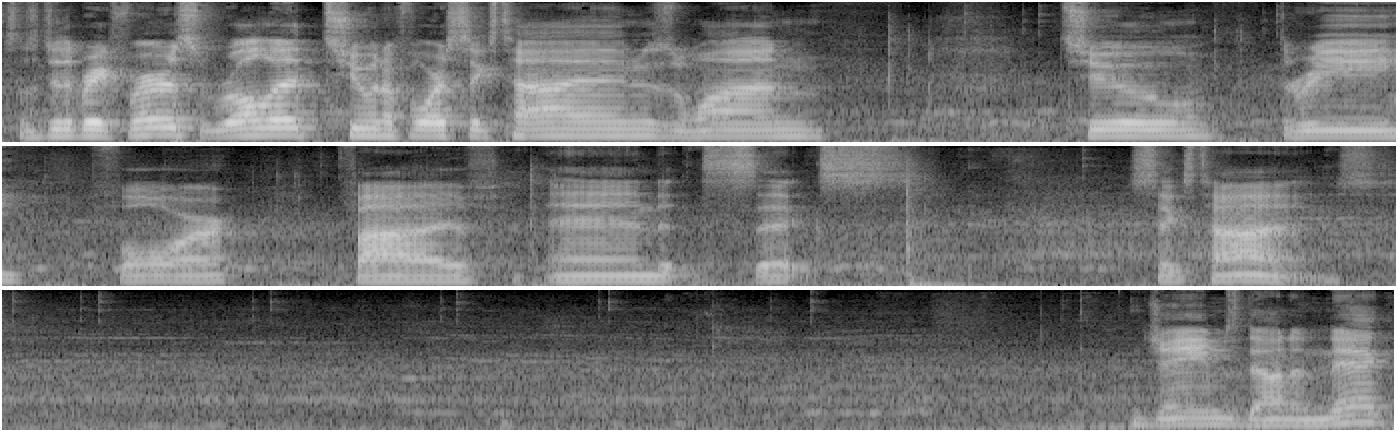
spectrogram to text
So let's do the break first. Roll it. Two and a four, six times. One, two, three, four, five, and six. Six times. James down to Nick.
